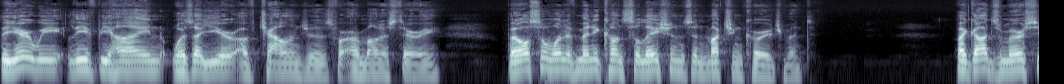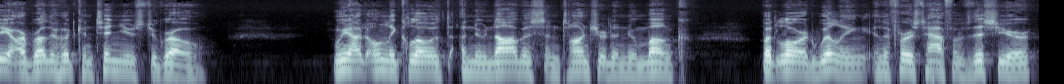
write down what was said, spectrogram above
The year we leave behind was a year of challenges for our monastery, but also one of many consolations and much encouragement. By God's mercy, our brotherhood continues to grow. We not only clothed a new novice and tonsured a new monk, but Lord willing, in the first half of this year,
